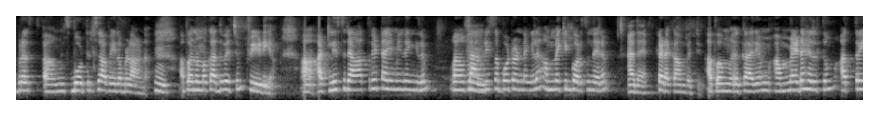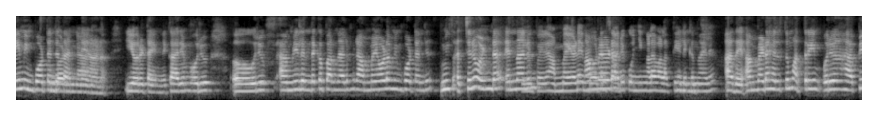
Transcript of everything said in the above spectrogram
ബ്രസ്റ്റ് മീൻസ് ബോട്ടിൽസ് അവൈലബിൾ ആണ്. അപ്പൊ നമുക്ക് അത് വെച്ചും ഫീഡ് ചെയ്യാം. അറ്റ്ലീസ്റ്റ് രാത്രി ടൈമിലെങ്കിലും ഫാമിലി സപ്പോർട്ട് ഉണ്ടെങ്കിൽ അമ്മയ്ക്കും കുറച്ച് നേരം അതെ. കിടക്കാൻ പറ്റും. അപ്പം കാര്യം അമ്മയുടെ ഹെൽത്തും അത്രയും ഇമ്പോർട്ടന്റ് തന്നെയാണ് ഈ ഒരു ടൈമിന്. കാര്യം ഒരു ഒരു ഫാമിലിയിൽ എന്തൊക്കെ പറഞ്ഞാലും ഒരു അമ്മയോളം ഇമ്പോർട്ടന്റ് മീൻസ് അച്ഛനും ഉണ്ട്. എന്നാലും അമ്മയുടെ അമ്മയുടെ കുഞ്ഞുങ്ങളെ വളർത്തിയെടുക്കുന്നതിൽ അതെ അമ്മയുടെ ഹെൽത്തും അത്രയും ഒരു ഹാപ്പി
